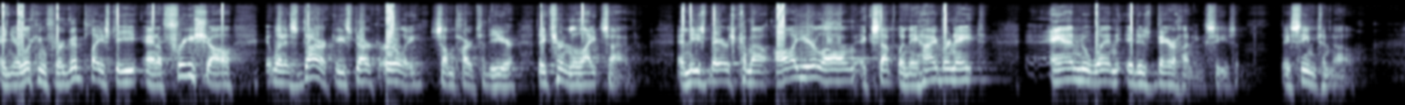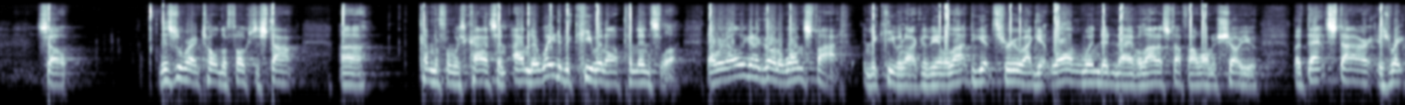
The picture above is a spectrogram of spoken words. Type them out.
and you're looking for a good place to eat and a free show, when it's dark, it's dark early, some parts of the year, they turn the lights on. And these bears come out all year long, except when they hibernate and when it is bear hunting season. They seem to know. So this is where I told the folks to stop uh, coming from Wisconsin on their way to the Keweenaw Peninsula. Now, we're only going to go to one spot in the Keweenaw because we have a lot to get through. I get long-winded and I have a lot of stuff I want to show you. But that star is right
